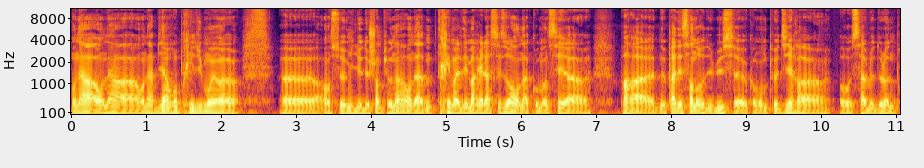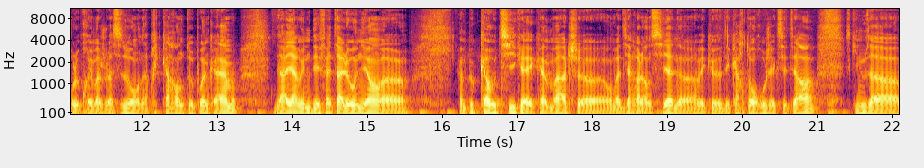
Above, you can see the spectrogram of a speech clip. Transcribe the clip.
on a, on a, on a bien repris du moins en ce milieu de championnat. On a très mal démarré la saison. On a commencé par euh, ne pas descendre du bus, euh, comme on peut dire, euh, au Sable d'Olonne pour le premier match de la saison. On a pris 40 points quand même. Derrière, une défaite à Léognan un peu chaotique avec un match, on va dire, à l'ancienne, avec des cartons rouges, etc. Ce qui nous a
